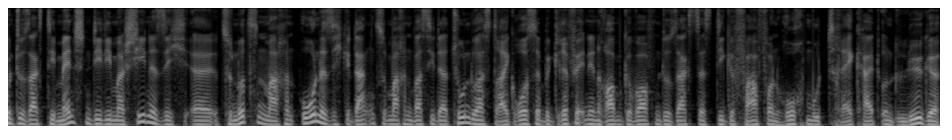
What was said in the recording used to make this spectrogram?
Und du sagst, die Menschen, die die Maschine sich äh, zu Nutzen machen, ohne sich Gedanken zu machen, was sie da tun. Du hast drei große Begriffe in den Raum geworfen. Du sagst, dass die Gefahr von Hochmut, Trägheit und Lüge,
